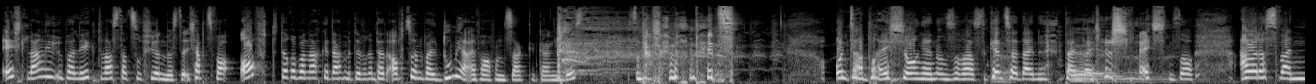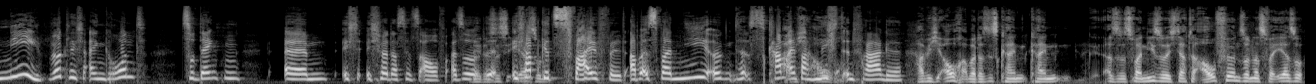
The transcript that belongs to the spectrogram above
echt lange überlegt, was dazu führen müsste. Ich habe zwar oft darüber nachgedacht, mit der Vrindheit aufzuhören, weil du mir einfach auf den Sack gegangen bist. Unterbrechungen und sowas. Du kennst ja deine, deine, deine Schwächen so. Aber das war nie wirklich ein Grund zu denken, ähm, ich, ich höre das jetzt auf. Also Nee, ich habe so- gezweifelt, aber es war nie irgend, es kam einfach nicht in Frage. Habe ich auch, aber das ist kein, kein, also das war nie so, dass ich dachte aufhören, sondern das war eher so,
